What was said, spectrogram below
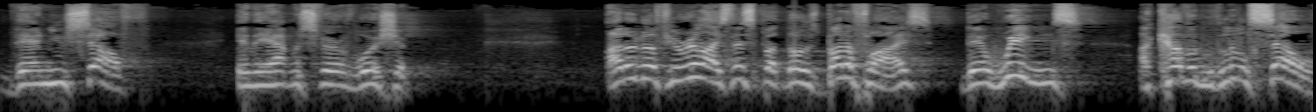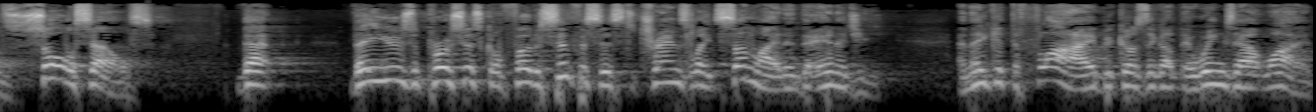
their new self in the atmosphere of worship. I don't know if you realize this, but those butterflies, their wings are covered with little cells, solar cells, that they use a process called photosynthesis to translate sunlight into energy. And they get to fly because they got their wings out wide.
